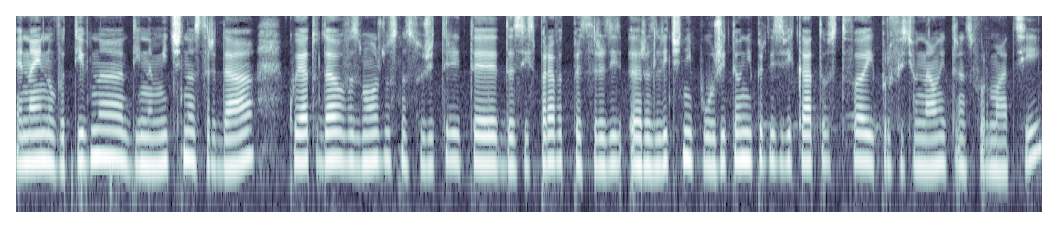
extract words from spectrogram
една иновативна, динамична среда, която дава възможност на служителите да се изправят през различни положителни предизвикателства и професионални трансформации.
